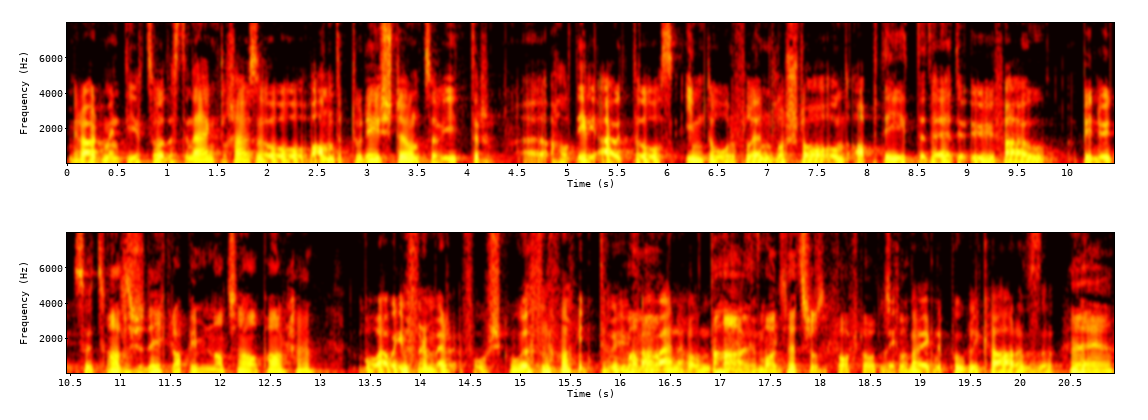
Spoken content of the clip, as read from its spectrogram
Wir argumentiert so, dass dann eigentlich auch so Wandertouristen und so weiter äh, halt ihre Autos im Dorf stehen und ab dort den, den ÖV benutzen, Ah, das ist ja die gerade im Nationalpark, hä? wo auch immer man von Schule noch mit dem ÖV hinkommt. Aha, ja, man, das hat schon so Postautos Vielleicht gegeben. noch irgendein Publikar oder so. Ja, ja.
